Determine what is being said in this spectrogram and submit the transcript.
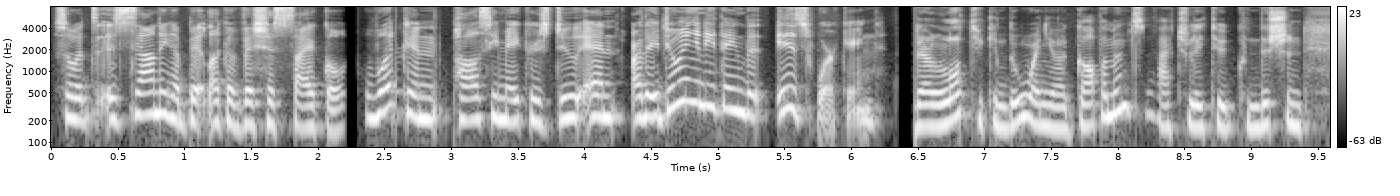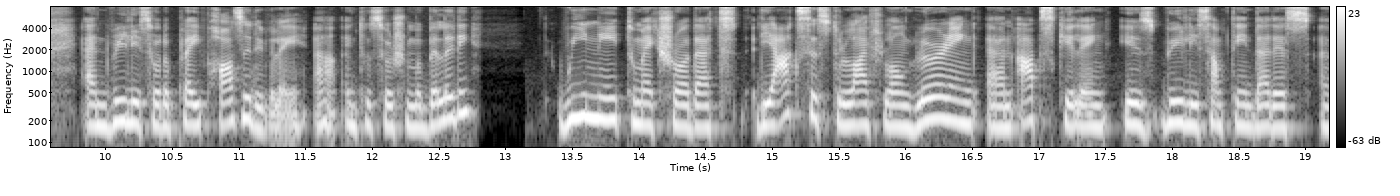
So it's, it's sounding a bit like a vicious cycle. What can policymakers do, and are they doing anything that is working? There are a lot you can do when you're a government, actually, to condition and really sort of play positively uh, into social mobility. We need to make sure that the access to lifelong learning and upskilling is really something that is uh,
